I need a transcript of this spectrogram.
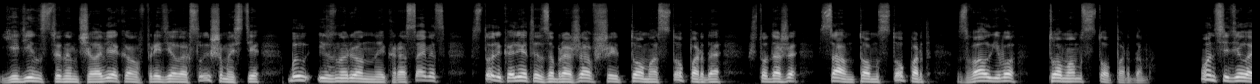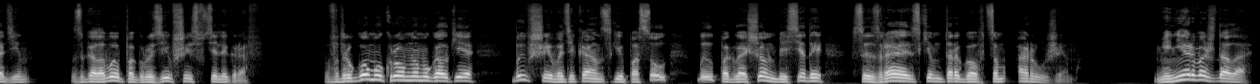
Единственным человеком в пределах слышимости был изнуренный красавец, столько лет изображавший Тома Стоппарда, что даже сам Том Стоппард звал его Томом Стоппардом. Он сидел один, с головой погрузившись в телеграф. В другом укромном уголке — бывший ватиканский посол был поглощен беседой с израильским торговцем оружием. Минерва ждала.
